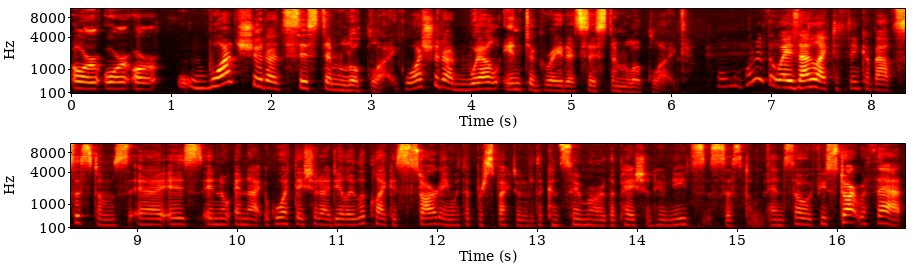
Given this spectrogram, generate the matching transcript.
or, or, or what should a system look like? What should a well integrated system look like? One of the ways I like to think about systems uh, is, in, in what they should ideally look like, is starting with the perspective of the consumer or the patient who needs a system. And so if you start with that,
